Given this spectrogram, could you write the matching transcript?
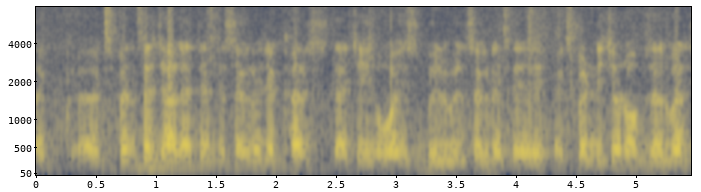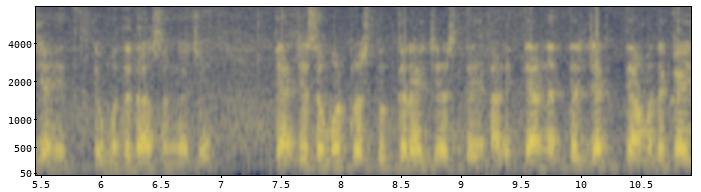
एक्सपेन्सेस झाले आहेत त्यांचे सगळे जे खर्च त्याचे इनवॉइस बिल विल सगळे ते एक्सपेंडिचर ऑब्झर्वर जे आहेत ते मतदारसंघाचे त्यांच्यासमोर प्रस्तुत करायचे असते आणि त्यानंतर जर त्यामध्ये काही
